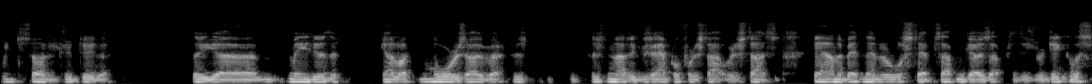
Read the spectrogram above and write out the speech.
we decided to do the the uh, media the you know like war is over. There's, there's another example for a start where it starts down a bit and then it all steps up and goes up to this ridiculous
